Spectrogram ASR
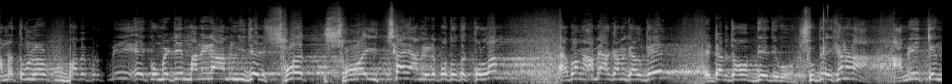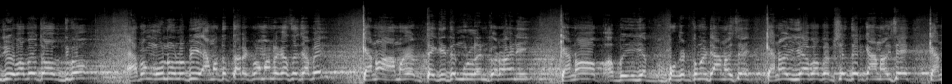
আমরা তুমুলভাবে আমি এই কমিটি মানি না, আমি নিজের সৎ, স্ব ইচ্ছায় আমি এটা পদত্যাগ করলাম এবং আমি আগামীকালকে এটার জবাব দিয়ে দিব। শুধু এখানে না, আমি কেন্দ্রীয়ভাবে জবাব দিব এবং অনুলবী আমাদের তারেক রহমানের কাছে যাবে। কেন আমার ত্যাগীদের মূল্যায়ন করা হয়নি? কেন পকেট কমিটি আনা হয়েছে? কেন ইয়াবা ব্যবসায়ীদেরকে আনা হয়েছে? কেন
